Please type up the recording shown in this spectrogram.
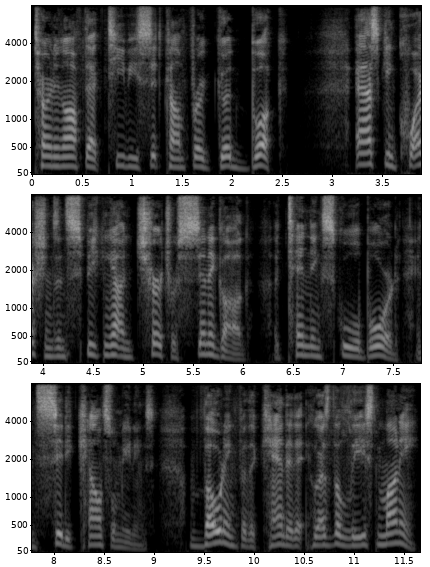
turning off that TV sitcom for a good book, asking questions and speaking out in church or synagogue, attending school board and city council meetings, voting for the candidate who has the least money,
